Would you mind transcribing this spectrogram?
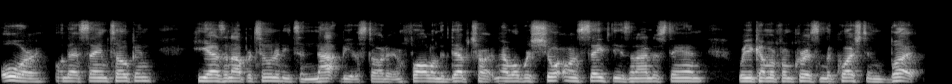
or on that same token, he has an opportunity to not be a starter and fall on the depth chart. Now, while we're short on safeties, and I understand where you're coming from, Chris, and the question, but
